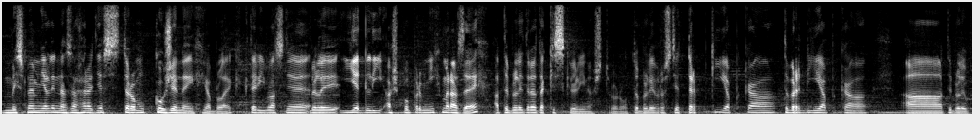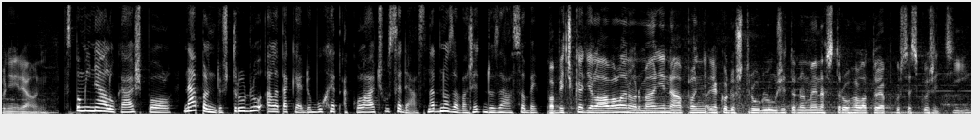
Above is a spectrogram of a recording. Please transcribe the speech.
My jsme měli na zahradě strom kožených jablek, který vlastně byly jedlí až po prvních mrazech a ty byly teda taky skvělý na štrudl. To byly prostě trpký jabka, tvrdý jabka, a ty byly úplně ideální. Vzpomíná Lukáš Pol. Náplň do štrudlu, ale také do buchet a koláčů se dá snadno zavařit do zásoby. Babička dělávala normálně náplň jako do štrudlu, že to normálně nastrouhala to jabko se skořicí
